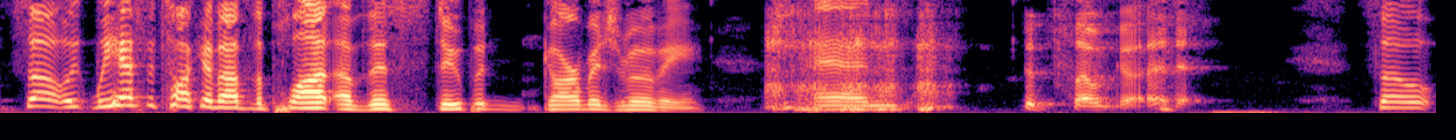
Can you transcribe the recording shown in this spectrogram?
so we have to talk about the plot of this stupid garbage movie. And It's so good. So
